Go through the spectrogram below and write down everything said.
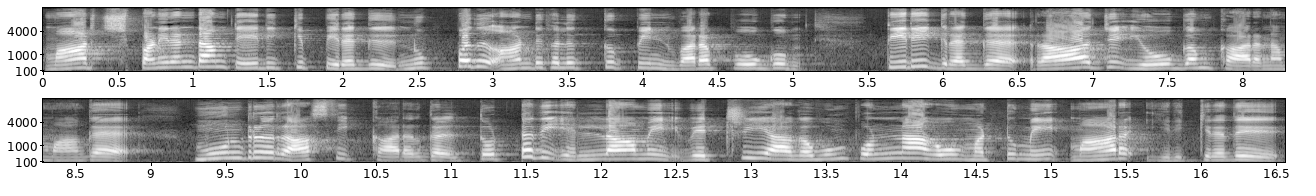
மார்ச் பனிரெண்டாம் தேதிக்கு பிறகு முப்பது ஆண்டுகளுக்கு பின் வரப்போகும் திரிகிரக கிரக ராஜயோகம் காரணமாக மூன்று ராசிக்காரர்கள் தொட்டது எல்லாமே வெற்றியாகவும் பொன்னாகவும் மட்டுமே மாற இருக்கிறது.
